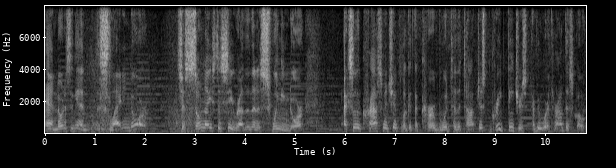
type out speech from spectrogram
And notice again, the sliding door. It's just so nice to see rather than a swinging door. Excellent craftsmanship. Look at the curved wood to the top. Just great features everywhere throughout this boat.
